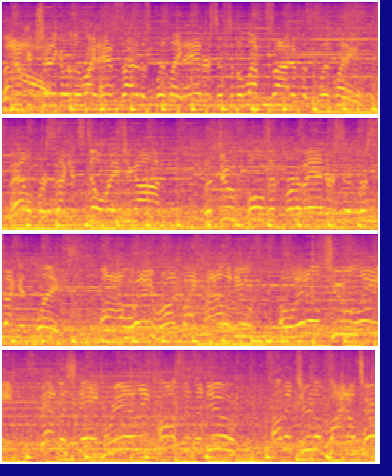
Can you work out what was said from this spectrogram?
Wow. Duke go to the right-hand side of the split lane. Anderson to the left side of the split lane. Battle for second still raging on. The Duke pulls in front of Anderson for second place. Wow, what a run by Kyle LeDuc. A little too late. That mistake really costed the Duke. Coming through the final turn.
